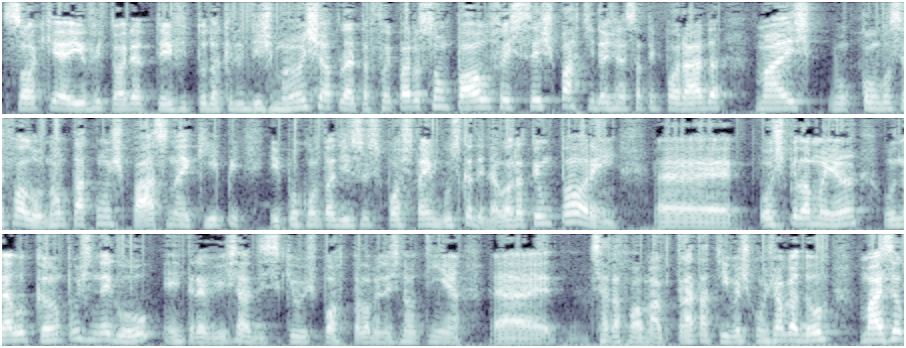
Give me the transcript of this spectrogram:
só que aí o Vitória teve todo aquele desmanche, o atleta foi para o São Paulo, fez seis partidas nessa temporada, mas, como você falou, não está com espaço na equipe e por conta disso o esporte está em busca dele. Agora tem um porém. É, hoje pela manhã, o Nelo Campos negou em entrevista, disse que o esporte pelo menos não tinha, é, de certa forma, tratativas com o jogador, mas eu,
